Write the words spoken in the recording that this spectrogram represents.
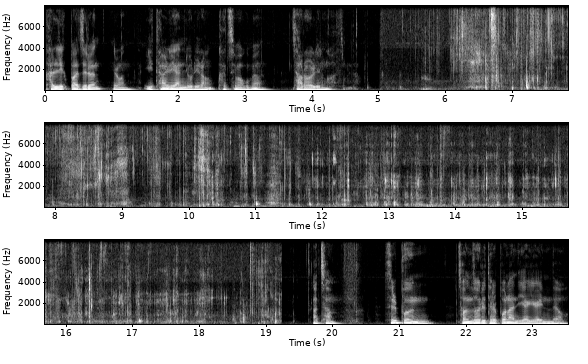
garlic 바질은 이런 이탈리안 요리랑 같이 먹으면 잘 어울리는 것 같습니다. 아참 슬픈 전설이 될 뻔한 이야기가 있는데요.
